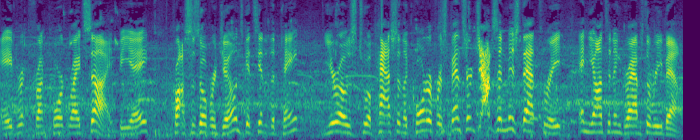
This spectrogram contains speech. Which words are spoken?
Averette front court right side. BA crosses over Jones, gets into the paint. Euros to a pass in the corner for Spencer Johnson. Missed that three, and Jantunen grabs the rebound.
